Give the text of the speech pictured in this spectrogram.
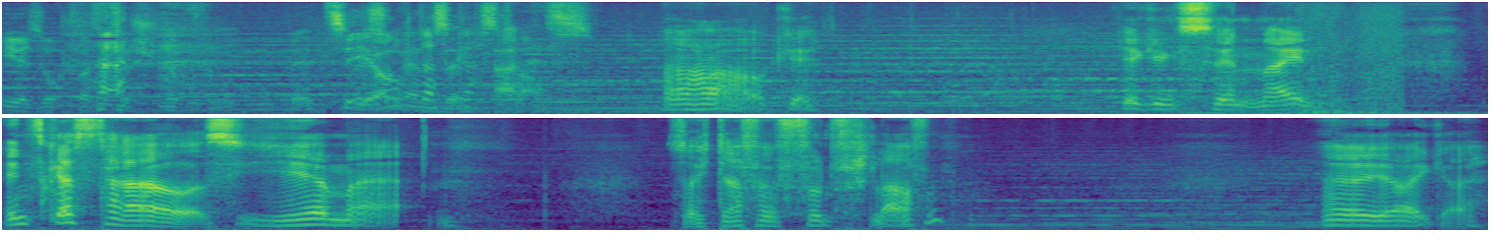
Ihr sucht was zu schnupfen. Beziehungen das Gasthaus. Aha, okay. Hier ging's hin. Nein. Ins Gasthaus. Yeah, man. Soll ich dafür fünf schlafen? Äh, ja, egal.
